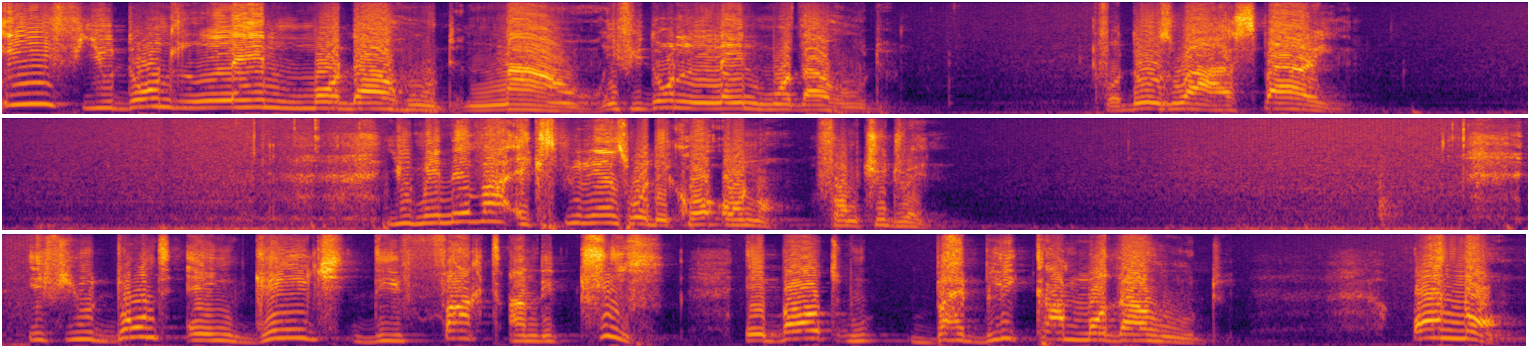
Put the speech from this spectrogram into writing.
if you don't learn motherhood now if you don't learn motherhood for those who are aspiring you may never experience what they call honor from children if you don't engage the fact and the truth about biblical motherhood honor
